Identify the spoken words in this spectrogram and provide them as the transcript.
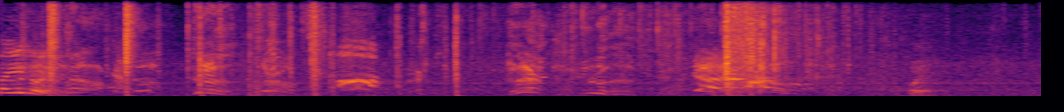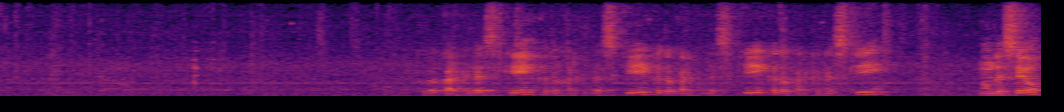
Fazendo aí, doido? Foi. Cadê o cara que desce aqui? Cadê o cara que desce aqui? Cadê o cara que desce aqui? Cadê o cara que desce aqui? Não desceu?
